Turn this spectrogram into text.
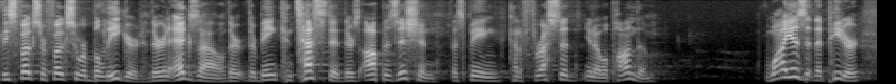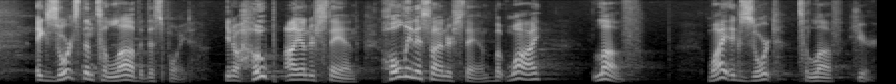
these folks are folks who are beleaguered. They're in exile. They're, they're being contested. There's opposition that's being kind of thrusted you know, upon them. Why is it that Peter exhorts them to love at this point? You know, hope, I understand. Holiness, I understand. But why love? Why exhort to love here?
